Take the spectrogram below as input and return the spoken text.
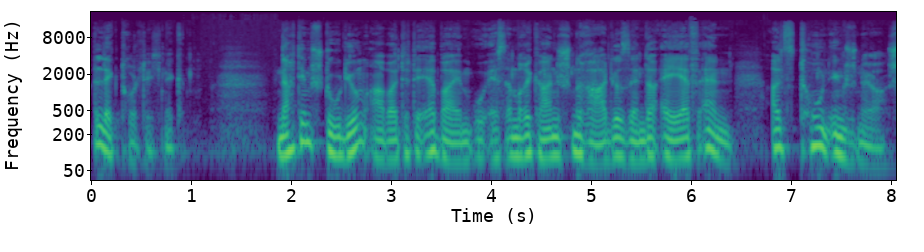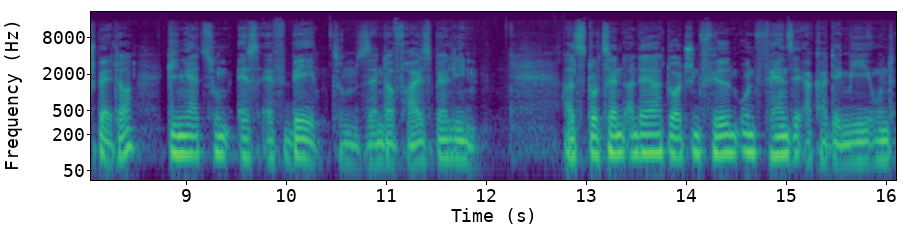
Elektrotechnik. Nach dem Studium arbeitete er beim US-amerikanischen Radiosender AFN als Toningenieur. Später ging er zum SFB, zum Sender Freies Berlin. Als Dozent an der Deutschen Film- und Fernsehakademie und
